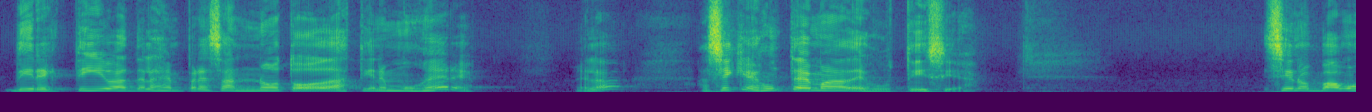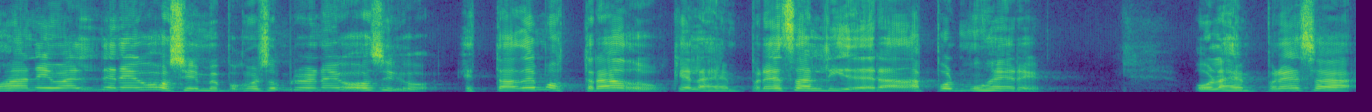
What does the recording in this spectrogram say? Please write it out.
directivas de las empresas no todas tienen mujeres? ¿Verdad? Así que es un tema de justicia. Si nos vamos a nivel de negocio y me pongo el sombrero de negocio, está demostrado que las empresas lideradas por mujeres o las empresas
